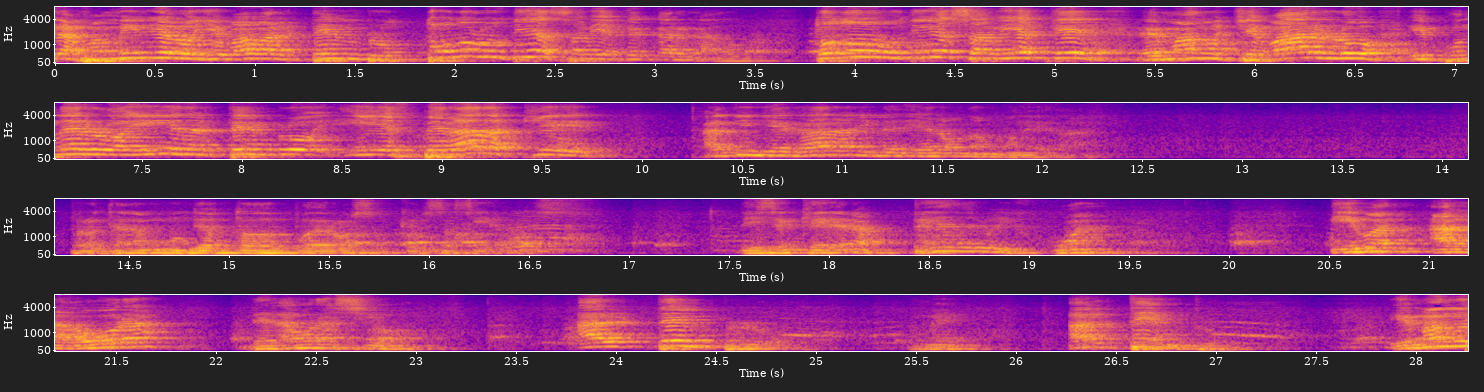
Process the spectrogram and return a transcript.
la familia lo llevaba al templo. Todos los días había que cargarlo. Todos los días había que, hermano, llevarlo y ponerlo ahí en el templo y esperar a que alguien llegara y le diera una moneda. Pero tenemos un Dios todopoderoso que los hacíamos dice que era Pedro y Juan. Iban a la hora de la oración, al templo. Al templo. Hermano,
